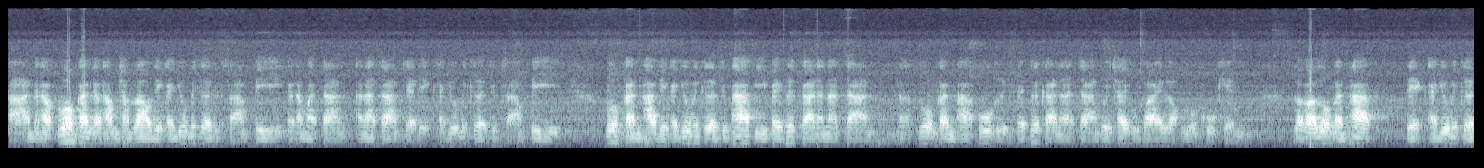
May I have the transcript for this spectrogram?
ฐานนะครับ ร่วมกันกระทำชำเราเด็กอายุไม่เกิน 13 ปีกระทำอาจารย์อนาจารแก่เด็กอายุไม่เกิน 13 ปี ร่วมกันพาเด็กอายุไม่เกิน 15 ปีไปเพื่อการอนาจารนะครับร่วมกันพาผู้อื่นไปเพื่อการอนาจารโดยใช้อุบายหลอกลวงขู่เข็น แล้วก็ร่วมกันพาเด็กอายุไม่เกิน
